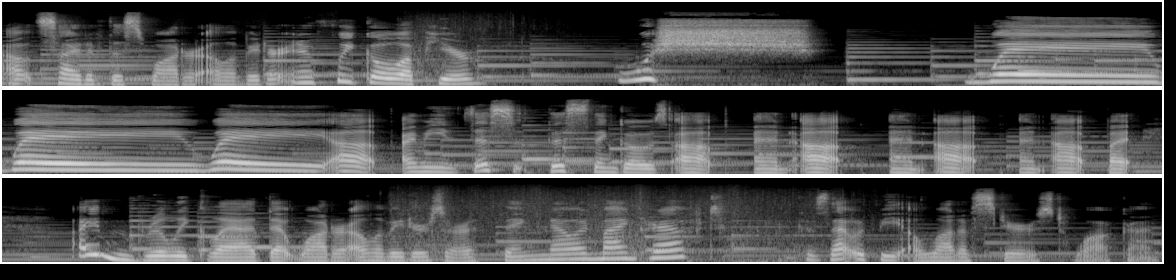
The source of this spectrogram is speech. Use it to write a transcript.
outside of this water elevator. And if we go up here, whoosh, way, way, way up. I mean, this this thing goes up and up and up and up. But I'm really glad that water elevators are a thing now in Minecraft because that would be a lot of stairs to walk on.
